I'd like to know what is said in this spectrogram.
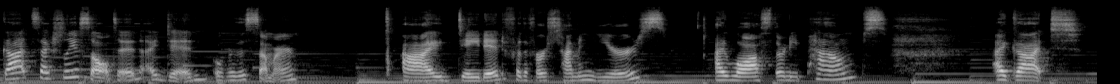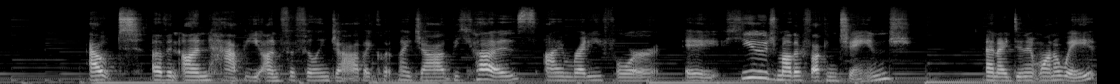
got sexually assaulted. I did over the summer. I dated for the first time in years. I lost 30 pounds. I got out of an unhappy, unfulfilling job. I quit my job because I'm ready for a huge motherfucking change and I didn't want to wait.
